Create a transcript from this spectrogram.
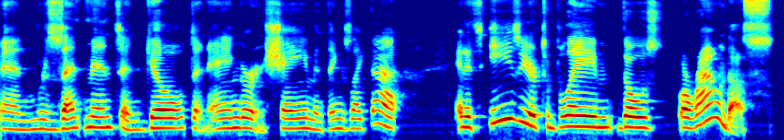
and resentment and guilt and anger and shame and things like that. And it's easier to blame those around us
